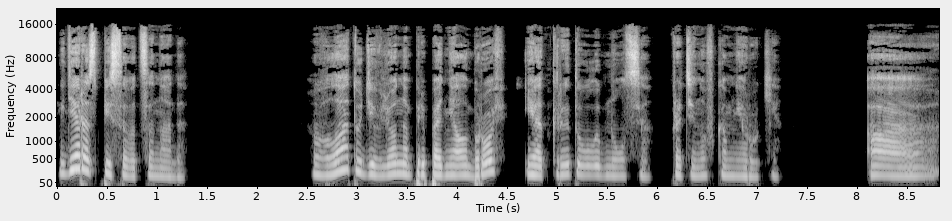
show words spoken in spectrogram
Где расписываться надо?» Влад удивленно приподнял бровь и открыто улыбнулся, протянув ко мне руки. «А...»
